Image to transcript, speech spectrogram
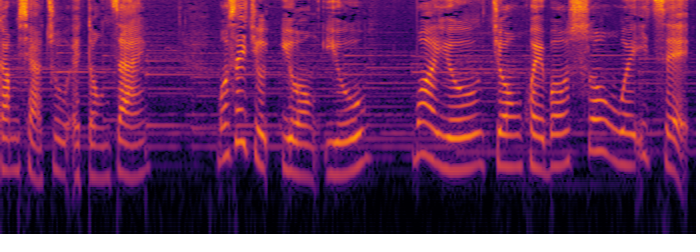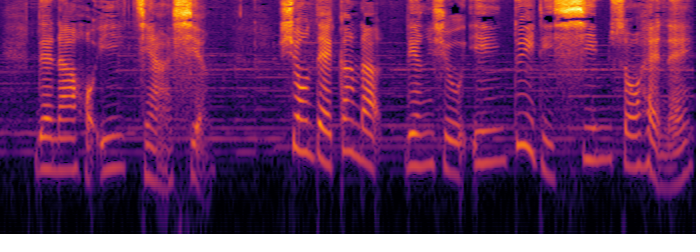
感谢主的同在。摩西就用油抹油，将会幕所有的一切，然后予伊成圣。上帝降落。领袖因对伫心所献的，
